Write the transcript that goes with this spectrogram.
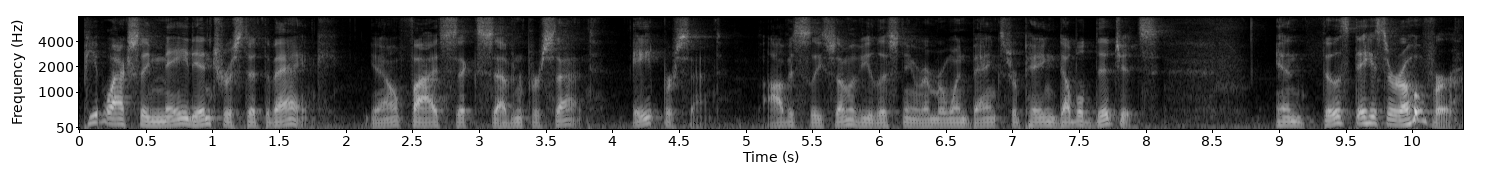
people actually made interest at the bank, you know, five, six, seven percent, eight percent. Obviously, some of you listening remember when banks were paying double digits. And those days are over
